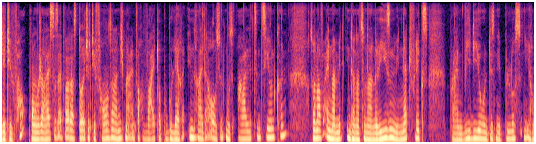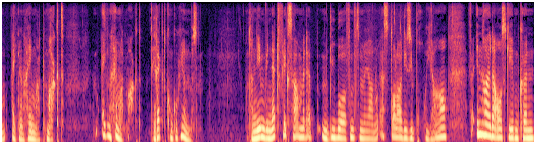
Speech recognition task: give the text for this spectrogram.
die TV-Branche heißt das etwa, dass deutsche TV-Sender nicht mehr einfach weiter populäre Inhalte aus den USA lizenzieren können, sondern auf einmal mit internationalen Riesen wie Netflix, Prime Video und Disney Plus in ihrem eigenen Heimatmarkt, im eigenen Heimatmarkt direkt konkurrieren müssen. Unternehmen wie Netflix haben mit, mit über 15 Milliarden US-Dollar, die sie pro Jahr für Inhalte ausgeben können,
